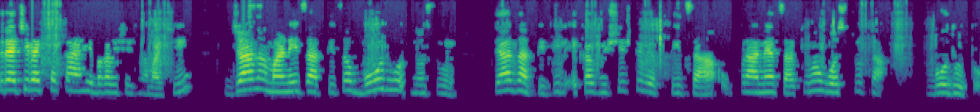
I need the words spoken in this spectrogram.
तर याची व्याख्या काय आहे बघा विशेष नामाची? ज्या नामाने जातीचा बोध होत नसून त्या जातीतील एका विशिष्ट व्यक्तीचा प्राण्याचा किंवा वस्तूचा बोध होतो.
